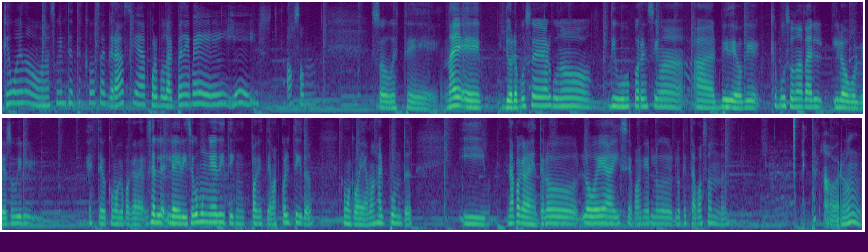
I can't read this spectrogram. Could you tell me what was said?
qué bueno, van a subir de estas cosas, gracias por votar PNP, yay, awesome. So este, eh, yo le puse algunos dibujos por encima al video que, que puso Natal y lo volví a subir este como que para que le, le, hice como un editing para que esté más cortito como que vaya más al punto y nada para que la gente lo, lo vea y sepa qué es lo, lo, que está pasando está cabrón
